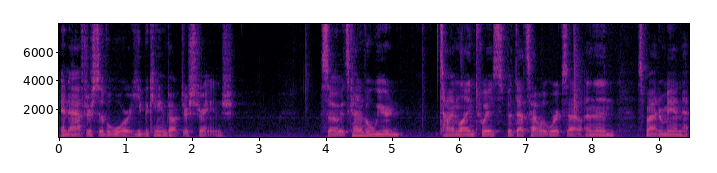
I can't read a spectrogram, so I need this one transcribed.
And after Civil War, he became Doctor Strange. So it's kind of a weird timeline twist, but that's how it works out. And then Spider Man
